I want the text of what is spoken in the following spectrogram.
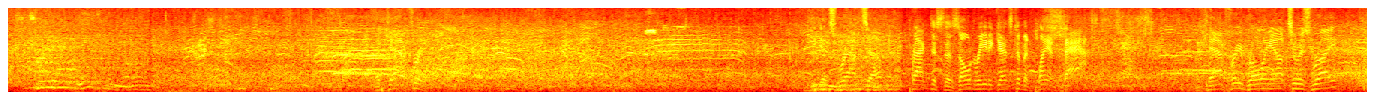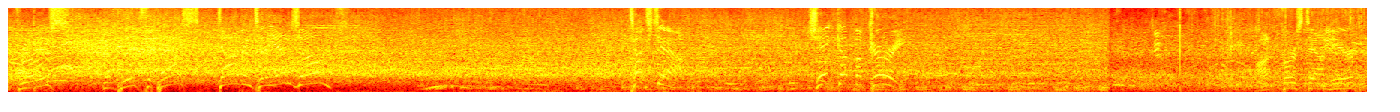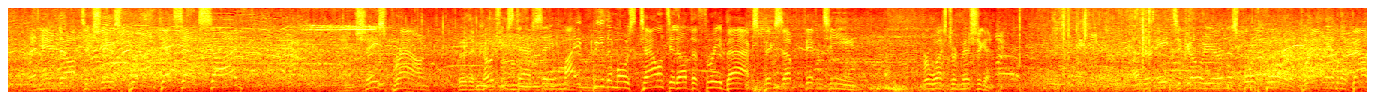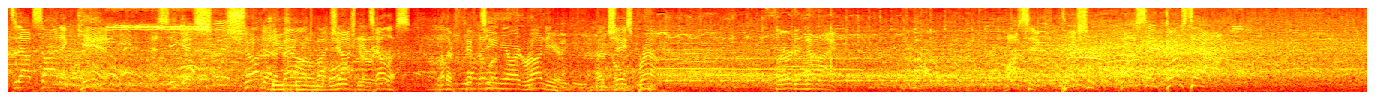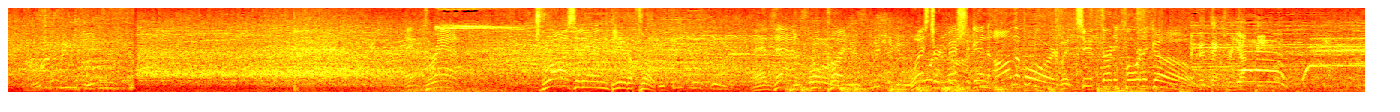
McCaffrey. He gets wrapped up. Practice the zone read against him and playing fast. McCaffrey rolling out to his right. Throws, completes the pass, first down here, the handoff to Chase Brown gets outside. And Chase Brown, who the coaching staff say might be the most talented of the three backs, picks up 15 for Western Michigan. Under eight to go here in this fourth quarter. Brown able to bounce it outside again as he gets shoved out of bounds by Josh Metellus. Another 15-yard run here by Chase Brown. Third and nine. Wassink, pressure. Wassink goes down. And Grant draws it in beautifully. And that will put Western Michigan on the board with 2.34 to go. A good thing for young people.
